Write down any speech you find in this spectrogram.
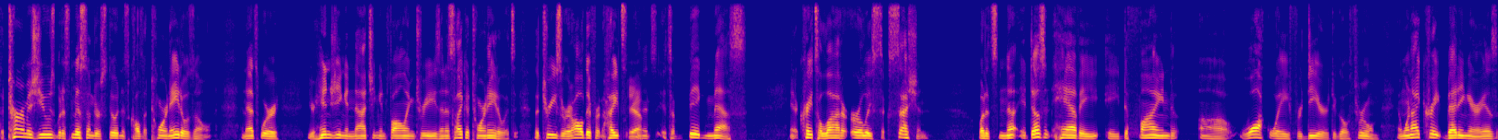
the term is used, but it's misunderstood, and it's called a tornado zone. And that's where you're hinging and notching and falling trees, and it's like a tornado. It's the trees are at all different heights, Yeah. and it's it's a big mess, and it creates a lot of early succession. But it's not. It doesn't have a a defined uh, walkway for deer to go through them. And when I create bedding areas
